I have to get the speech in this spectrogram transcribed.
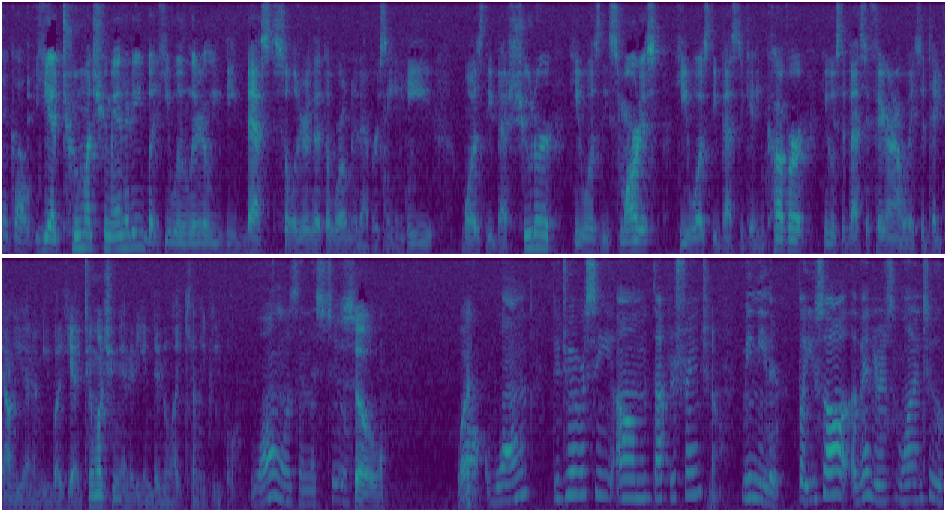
The goat. he had too much humanity, but he was literally the best soldier that the world had ever seen. He was the best shooter. He was the smartest. He was the best at getting cover. He was the best at figuring out ways to take down the enemy. But he had too much humanity and didn't like killing people. Wong was in this too. So, what? Wong. Did you ever see um Doctor Strange? No. Me neither. But you saw Avengers one and two.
